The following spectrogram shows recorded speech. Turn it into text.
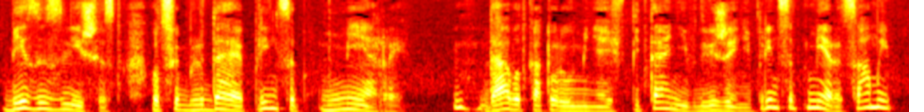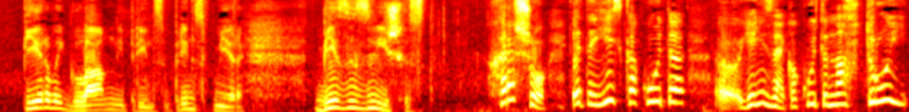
без излишеств, вот соблюдая принцип меры, да, вот который у меня и в питании, и в движении. Принцип меры, самый первый главный принцип, принцип меры, без излишеств. Хорошо, это есть какой-то, э, я не знаю, какой-то настрой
